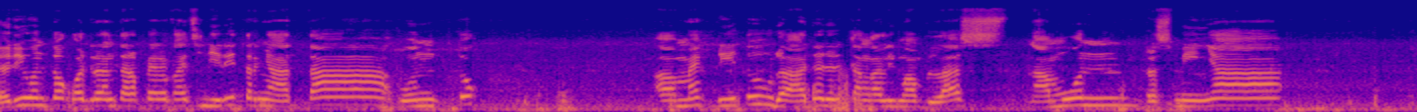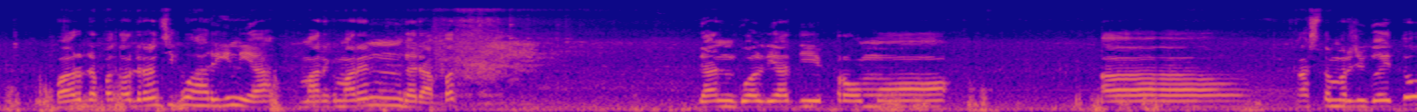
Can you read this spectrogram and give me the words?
Jadi untuk orderan Traveloka It sendiri ternyata untuk uh, McD itu udah ada dari tanggal 15 namun resminya baru dapat orderan sih gue hari ini ya. Kemarin-kemarin nggak dapet. Dan gue lihat di promo uh, customer juga itu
